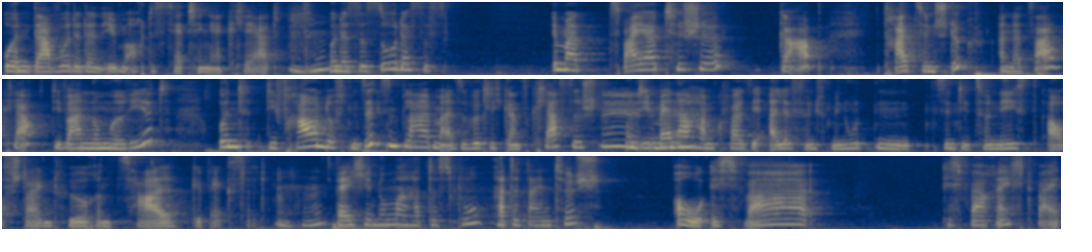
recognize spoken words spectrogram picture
Und da wurde dann eben auch das Setting erklärt. Mhm. Und es ist so, dass es immer Zweiertische gab. 13 Stück an der Zahl, klar, die waren nummeriert. Und die Frauen durften sitzen bleiben, also wirklich ganz klassisch. Mhm. Und die Männer haben quasi alle fünf Minuten, sind die zunächst aufsteigend höheren Zahl gewechselt. Mhm. Welche Nummer hattest du? Hatte dein Tisch? Oh, ich war, ich war recht weit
